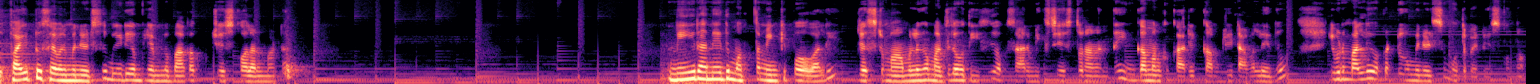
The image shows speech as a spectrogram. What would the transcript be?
five to seven minutes medium ఫ్లేమ్లో బాగా కుక్ చేసుకోవాలన్నమాట. నీరు అనేది మొత్తం ఇంకిపోవాలి. జస్ట్ మామూలుగా మధ్యలో తీసి ఒకసారి మిక్స్ చేస్తున్నానంటే ఇంకా మనకు కర్రీ కంప్లీట్ అవ్వలేదు. ఇప్పుడు మళ్ళీ ఒక టూ మినిట్స్ మూత పెట్టేసుకుందాం.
